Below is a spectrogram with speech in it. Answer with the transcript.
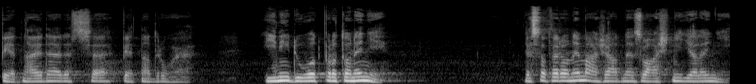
Pět na jedné desce, pět na druhé. Jiný důvod pro to není. Desatero nemá žádné zvláštní dělení.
